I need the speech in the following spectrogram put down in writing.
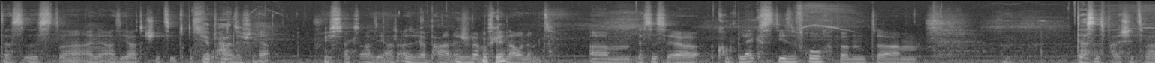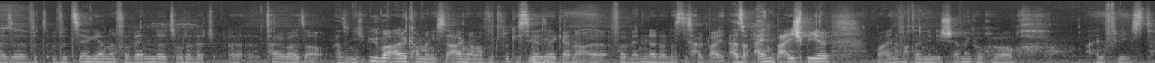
Das ist äh, eine asiatische Zitrusfrucht. Japanische. Ja, ich sag's asiatisch, also japanisch, wenn man es Okay. genau nimmt. Ähm, es ist sehr komplex, diese Frucht, und ähm, das ist beispielsweise, wird, wird sehr gerne verwendet oder wird äh, teilweise, auch, also nicht überall kann man nicht sagen, aber wird wirklich sehr, sehr gerne äh, verwendet. Und das ist halt bei, also ein Beispiel, wo einfach dann in die Sternekoche auch einfließt.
